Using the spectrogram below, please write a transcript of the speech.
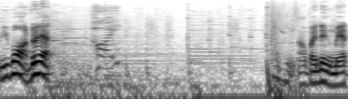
มีบอร์ดด้วยอะถอย เอาไป1เม็ด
